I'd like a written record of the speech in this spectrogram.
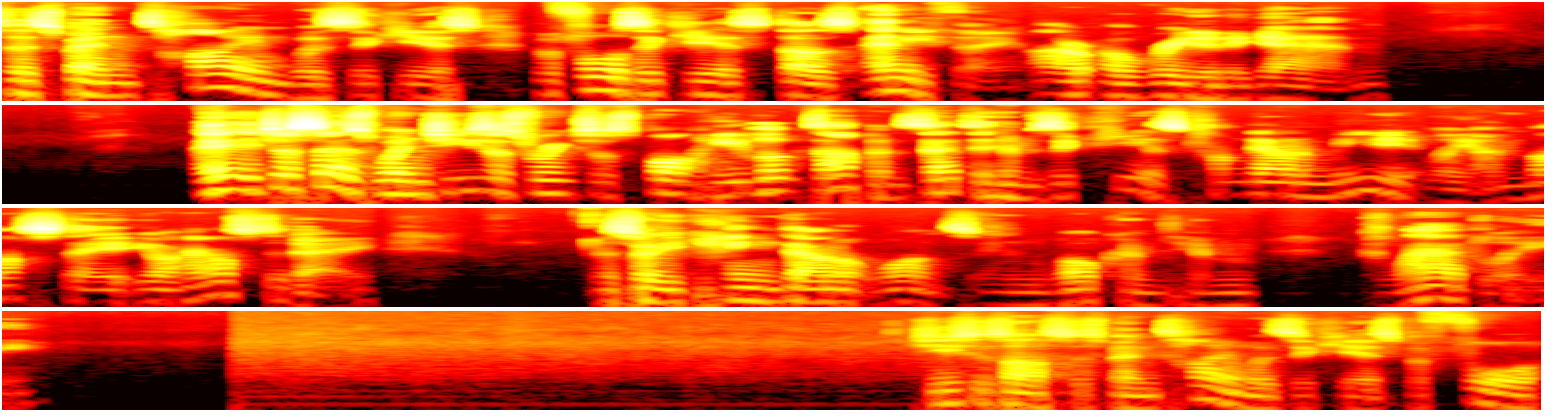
to spend time with Zacchaeus before Zacchaeus does anything. I'll, read it again. It just says, when Jesus reached the spot, he looked up and said to him, Zacchaeus, come down immediately. I must stay at your house today. And so he came down at once and welcomed him gladly. Jesus asks to spend time with Zacchaeus before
